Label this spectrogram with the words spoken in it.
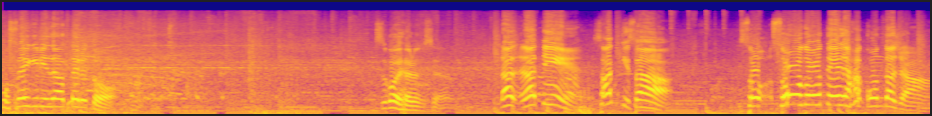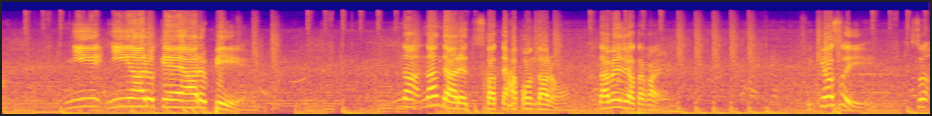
補正切りで当てると。すごい減るんですよ。ララティンさっきさそ総動艇で運んだじゃん。2RKRP ななんであれ使って運んだの？ダメージが高い。行きやすい？そうん。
